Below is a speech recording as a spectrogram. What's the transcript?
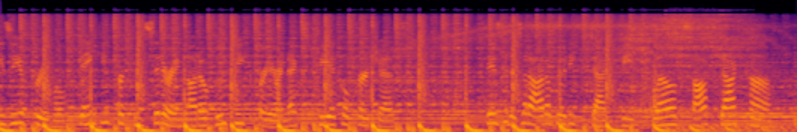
easy approval. Thank you for considering Auto Boutique for your next vehicle purchase. Visit us at autoboutique.v12soft.com.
